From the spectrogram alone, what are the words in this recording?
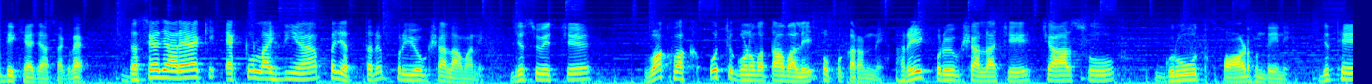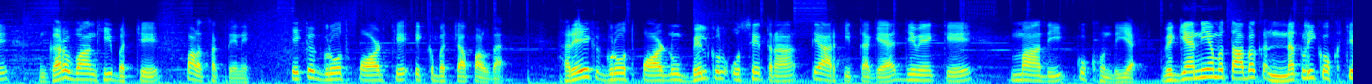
ਦੇਖਿਆ ਜਾ ਸਕਦਾ ਹੈ। ਦੱਸਿਆ ਜਾ ਰਿਹਾ ਹੈ ਕਿ ਐਕਟੋ ਲਾਈਫ ਦੀਆਂ 75 ਪ੍ਰਯੋਗਸ਼ਾਲਾਵਾਂ ਨੇ, ਜਿਸ ਵਿੱਚ ਵੱਖ-ਵੱਖ ਉੱਚ ਗੁਣਵੱਤਾ ਵਾਲੇ ਉਪਕਰਨ ਨੇ। ਹਰੇਕ ਪ੍ਰਯੋਗਸ਼ਾਲਾ 'ਚ 400 ਗਰੋਥ ਪੌਡ ਹੁੰਦੇ ਨੇ। ਜਿੱਥੇ ਗਰਭ ਵਾਂਗ ਹੀ ਬੱਚੇ ਪਲ ਸਕਦੇ ਨੇ। ਇੱਕ ਗਰੋਥ ਪੌਡ 'ਚ ਇੱਕ ਬੱਚਾ ਪਲਦਾ ਹਰੇਕ ਗਰੋਥ ਪੌਡ ਨੂੰ ਬਿਲਕੁਲ ਉਸੇ ਤਰ੍ਹਾਂ ਤਿਆਰ ਕੀਤਾ ਗਿਆ ਜਿਵੇਂ ਕਿ ਮਾਂ ਦੀ ਕੁੱਖ ਹੁੰਦੀ ਹੈ। ਵਿਗਿਆਨੀਆਂ ਮੁਤਾਬਕ ਨਕਲੀ ਕੁੱਖ 'ਚ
